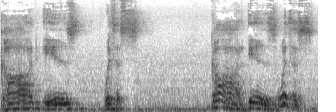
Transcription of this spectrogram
God is with us. God is with us.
